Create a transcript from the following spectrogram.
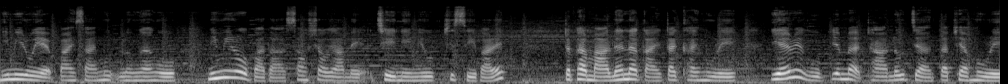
မိမိတို့ရဲ့ပိုင်ဆိုင်မှုလုပ်ငန်းကိုမိမိတို့ဘာသာစောင့်ရှောက်ရမယ့်အခြေအနေမျိုးဖြစ်စေပါတယ်။ တစ်ဖက်မှာလက်နက်ကင်တိုက်ခိုက်မှုတွေရဲတွေကိုပြစ်မှတ်ထားလှုပ်ကြံတပ်ဖြတ်မှုတွေ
